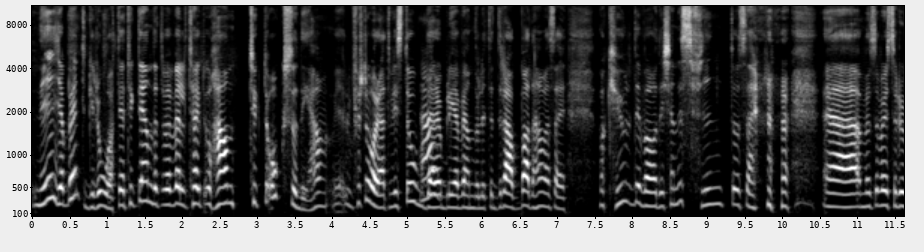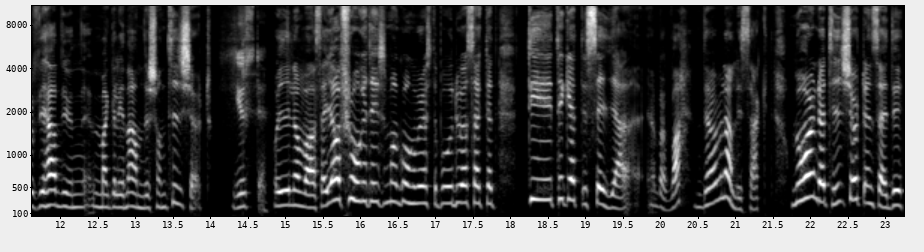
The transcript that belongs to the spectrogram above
nej, jag började inte gråta. Jag tyckte ändå att det var väldigt högt. Och han tyckte också det. Han förstår att vi stod Ja. där och blev ändå lite drabbade. Han var så här, vad kul det var, det kändes fint och så här. eh, men så var det så roligt, vi hade ju en Magdalena Andersson t-shirt. Just det. Och Elon var så här, jag har frågat dig så många gånger vad du röstar på och du har sagt att det tänker jag inte säga. Jag bara, va? Det har jag väl aldrig sagt. Och nu har den där t-shirten så här, det,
